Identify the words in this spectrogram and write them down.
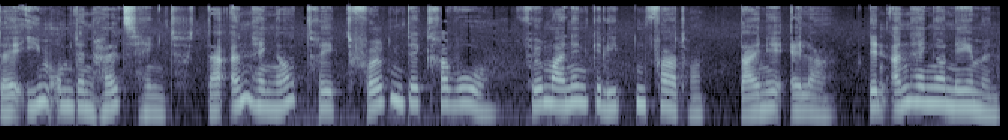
der ihm um den Hals hängt. Der Anhänger trägt folgende Gravur. Für meinen geliebten Vater, deine Ella. Den Anhänger nehmen.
